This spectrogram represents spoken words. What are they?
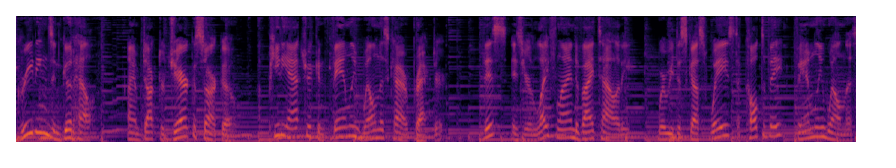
Greetings and good health. I am Dr. Jarek Asarko, a pediatric and family wellness chiropractor. This is your Lifeline to Vitality, where we discuss ways to cultivate family wellness.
